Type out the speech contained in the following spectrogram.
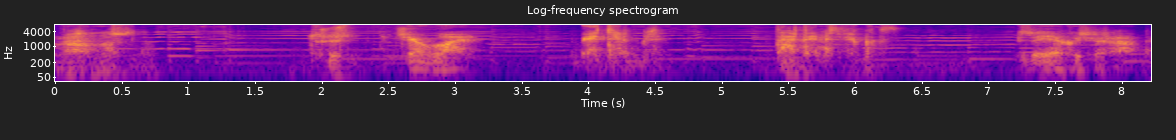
Namuslu. Dürüst, cevval. Edepli. Tertemiz bir kız. Bize yakışır abi.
